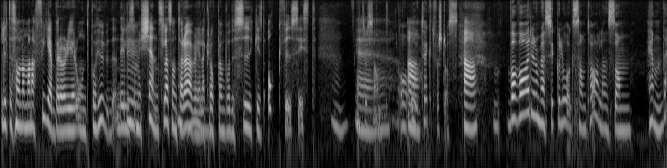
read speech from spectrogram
lite som när man har feber och det gör ont på huden. Det är liksom mm. en känsla som tar mm. över hela kroppen, både psykiskt och fysiskt. Mm. Intressant. Eh, och ja. otäckt förstås. Ja. Vad var det i de här psykologsamtalen som hände?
